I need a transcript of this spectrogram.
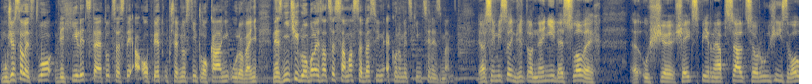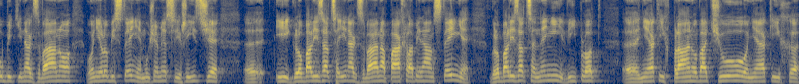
Může se lidstvo vychýlit z této cesty a opět upřednostnit lokální úroveň? Nezničí globalizace sama sebe svým ekonomickým cynismem? Já si myslím, že to není ve slovech. Eh, už Shakespeare napsal, co růží zvou, být jinak zváno, vonělo by stejně. Můžeme si říct, že eh, i globalizace jinak zvána páchla by nám stejně. Globalizace není výplot Eh, nějakých plánovačů, nějakých eh,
